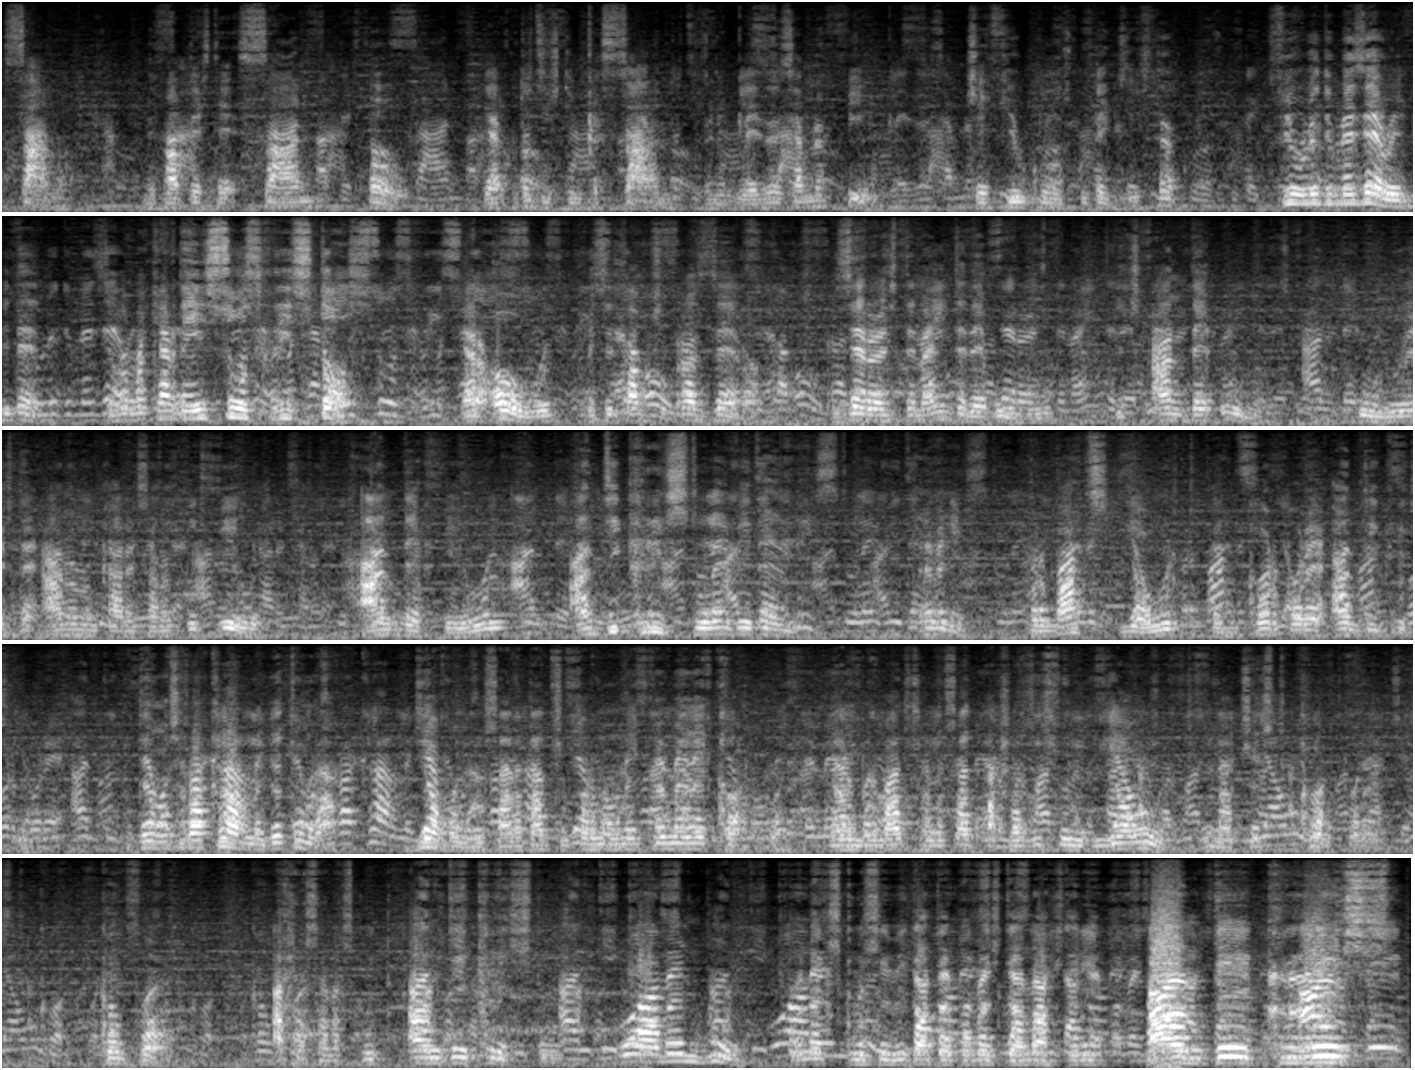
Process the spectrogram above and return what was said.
Sano. De fapt este San O. Iar cu toții știm că San în engleză înseamnă fiu. Ce fiu cunoscut există? Fiul lui Dumnezeu, evident. Se vorba chiar de Iisus Hristos. Iar O-ul este de fapt cifra 0. 0 este înainte de 1, deci ante 1. 1 este anul în care s-a născut fiul. Ante fiul, anticristul evident. Revenim. Bărbați, iaurt, în corpore anticristul. Putem observa clar legătura. Diavolul s-a arătat sub forma unei femei corpore, iar bărbatul și-a lăsat așa zisul iaurt în acest corpore. Conform. Așa s-a născut Anticristul. Oameni buni, în exclusivitate povestea nașterii Anticristul.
